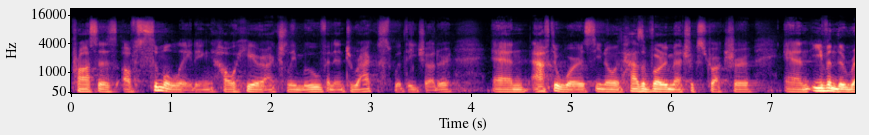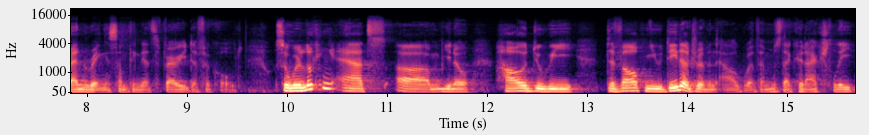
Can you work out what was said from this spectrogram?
process of simulating how hair actually move and interacts with each other. And afterwards, you know, it has a volumetric structure, and even the rendering is something that's very difficult. So we're looking at, um, you know, how do we develop new data-driven algorithms that could actually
